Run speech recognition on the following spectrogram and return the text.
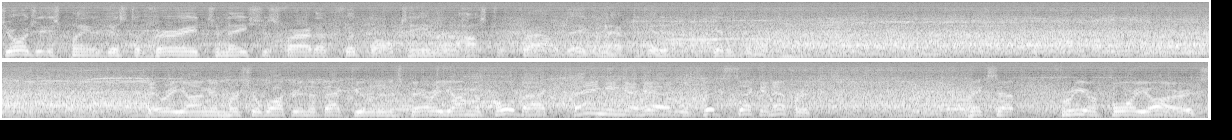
Georgia is playing against a very tenacious, fired-up football team and a hostile crowd. They're going to have to get it, get it going. Barry Young and Herschel Walker in the backfield, and it's Barry Young, the fullback, banging ahead with good second effort. Picks up three or four yards.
